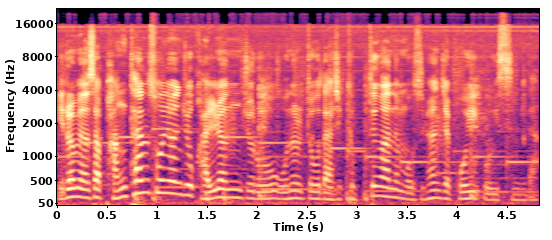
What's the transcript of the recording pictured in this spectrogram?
이러면서 방탄소년주 관련주로 오늘 또 다시 급등하는 모습 현재 보이고 있습니다.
